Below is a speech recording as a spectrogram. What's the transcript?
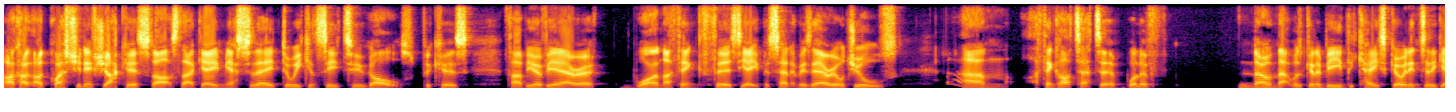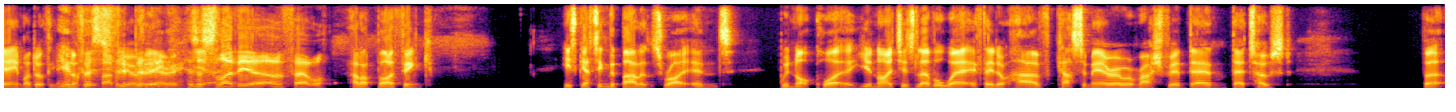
like I, I question if Xhaka starts that game yesterday, do we concede two goals? Because Fabio Vieira won, I think, 38% of his aerial duels. Um, I think Arteta will have known that was going to be the case going into the game. I don't think you look at Fabio Vieira. is Yeah. a slightly uh, unfair one. But I think he's getting the balance right, and we're not quite at United's level where if they don't have Casemiro and Rashford, then they're toast. But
